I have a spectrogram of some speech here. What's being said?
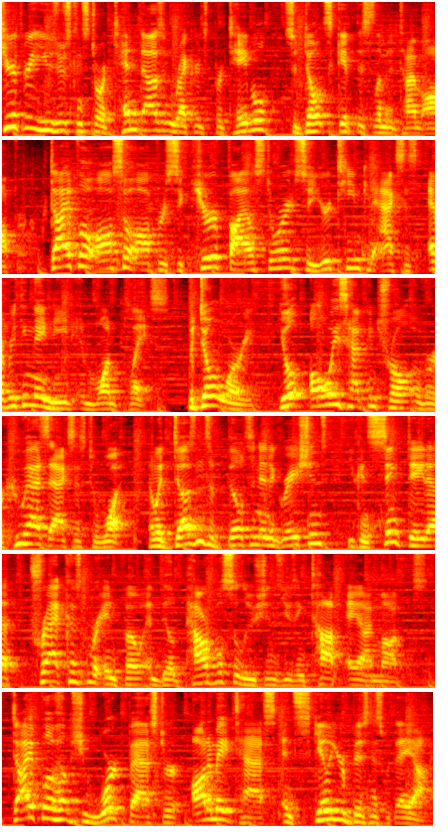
Tier 3 users can store 10,000 records per table, so don't skip this limited time offer. Diaflow also offers secure file storage so your team can access everything they need in one place. But don't worry, you'll always have control over who has access to what. And with dozens of built-in integrations, you can sync data, track customer info, and build powerful solutions using top AI models. Diaflow helps you work faster, automate tasks, and scale your business with AI.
